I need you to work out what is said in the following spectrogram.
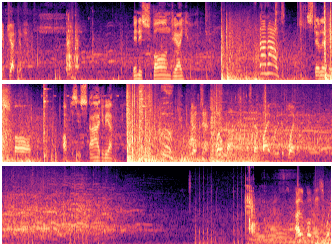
objective. In his spawn, Jay. Stand out! Still in his spawn. Opposite side of you. You broke them. Well done. Stand by for redeployment. I'll go this way.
